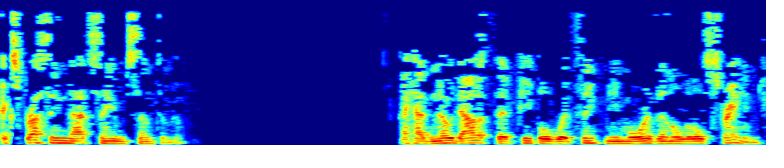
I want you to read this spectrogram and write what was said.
expressing that same sentiment. I had no doubt that people would think me more than a little strange.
